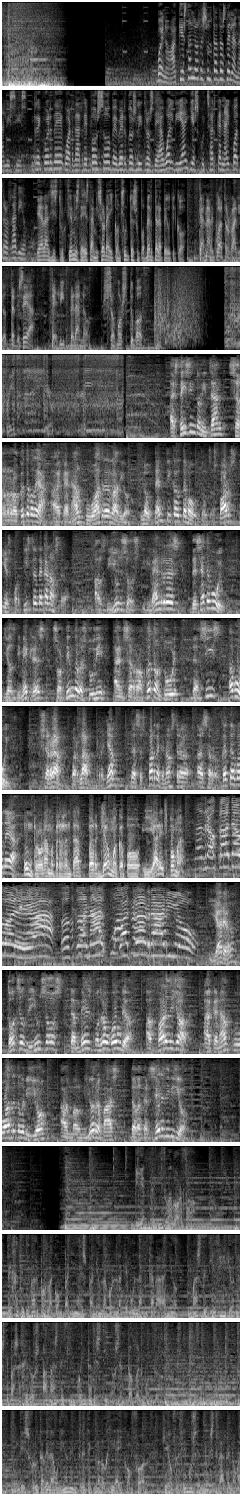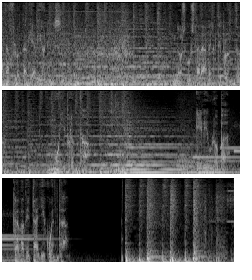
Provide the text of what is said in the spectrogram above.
Bueno, aquí están los resultados del análisis. Recuerde guardar reposo, beber dos litros de agua al día y escuchar Canal 4 Radio. Lea las instrucciones de esta emisora y consulte su poder terapéutico. Canal 4 Radio te desea feliz verano. Somos tu voz. Esteu sintonitzant la Roqueta Balear a Canal 4 Ràdio. L'autèntic altaveu dels esports i esportistes de Can Nostra. Els dilluns i divendres de 7 a 8 i els dimecres sortim de l'estudi en la Roqueta on Tour de 6 a 8. Xerram, parlam, rellam de l'esport de Can Nostra a la Roqueta Balear. Un programa presentat per Jaume Capó i Àlex Poma. La Roqueta Balear, a Canal 4 Ràdio. I ara, tots els dilluns també ens podreu veure a Fora de Joc, a Canal 4 Televisió, amb el millor repàs de la tercera divisió. Bienvenido a bordo. Déjate llevar por la compañía española con la que vuelan cada año más de 10 millones de pasajeros a más de 50 destinos en todo el mundo. Disfruta de la unión entre tecnología y confort que ofrecemos en nuestra renovada flota de aviones. Nos gustará verte pronto. Muy pronto. Air Europa. Cada detalle cuenta.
